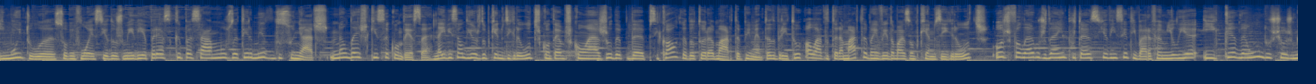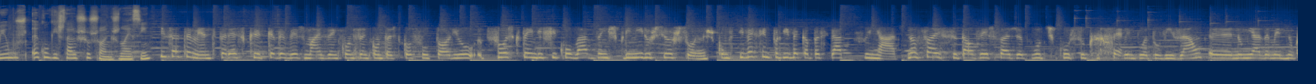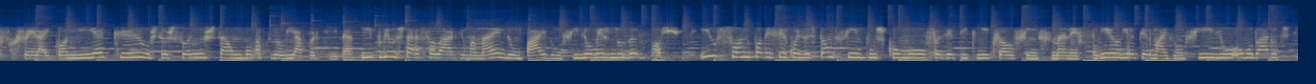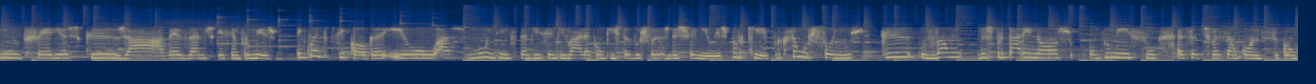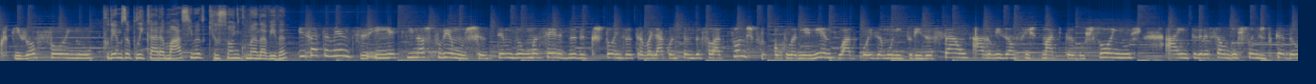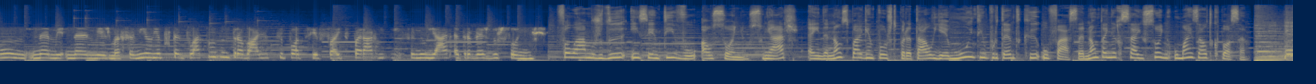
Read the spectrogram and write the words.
e muito uh, sob influência dos mídias, parece que passamos a ter medo de sonhar. Não deixe que isso aconteça. Na edição de hoje do Pequenos e Graúdos, contamos com a ajuda da psicóloga, doutora Marta Pimenta de Brito. Olá, doutora Marta, bem-vinda a mais um Pequenos e Graúdos. Hoje falamos da importância de incentivar a família e cada um dos seus membros a conquistar os seus sonhos, não é assim? Exatamente. Parece que cada vez mais encontro em contexto consultório pessoas que têm dificuldades em exprimir os seus sonhos, como se tivessem perdido a capacidade de sonhar. Não sei se talvez seja pelo discurso que recebem pela televisão, eh, nomeadamente no que se refere à economia, que os seus sonhos são mortos ali à partida. E podemos estar a falar de uma mãe, de um pai, de um filho ou mesmo dos avós. E o sonho podem ser coisas tão simples como fazer piqueniques ao fim de semana em família, ter mais um filho ou mudar o destino de férias que já há 10 anos que é sempre o mesmo. Enquanto psicóloga, eu acho muito importante incentivar a conquista dos sonhos nas famílias. Porquê? Porque são os sonhos que vão despertar em nós compromisso, a satisfação quando se concretiza o sonho. Podemos aplicar a máxima de que o sonho comanda a vida? Exatamente, e aqui nós podemos, temos uma série de questões a trabalhar quando estamos a falar de sonhos, porque há o planeamento, há depois a monitorização, há a revisão sistemática dos sonhos, há a integração dos sonhos de cada um na, na mesma família, portanto há todo um trabalho que pode ser feito para a harmonia familiar através dos sonhos. Falámos de incentivo ao sonho. Sonhar ainda não se paga imposto para tal e é muito importante que o faça. Não tenha receio, sonhe o mais alto que possa.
